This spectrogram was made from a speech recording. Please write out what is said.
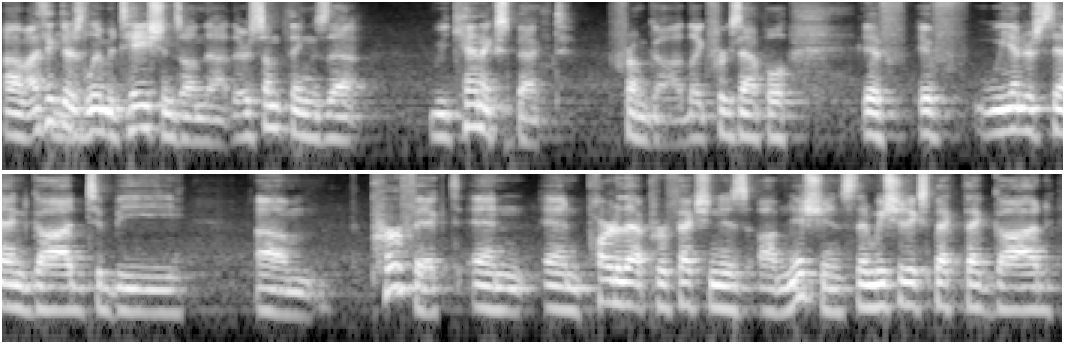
Um, I think there's limitations on that. There are some things that we can expect from God. Like, for example, if if we understand God to be um, perfect and and part of that perfection is omniscience, then we should expect that God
